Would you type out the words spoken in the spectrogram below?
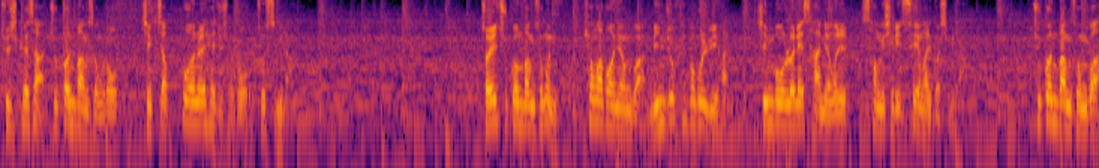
주식회사 주권 방송으로 직접 후원을 해 주셔도 좋습니다. 저희 주권 방송은 평화 번영과 민주 회복을 위한 진보 언론의 사명을 성실히 수행할 것입니다. 주권 방송과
